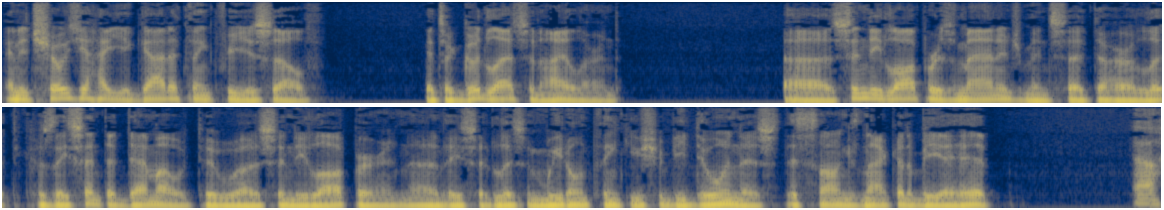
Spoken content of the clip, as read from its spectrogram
And it shows you how you got to think for yourself. It's a good lesson I learned. Uh, Cyndi Lauper's management said to her, because they sent a demo to uh, Cyndi Lauper, and uh, they said, listen, we don't think you should be doing this. This song's not going to be a hit. Ugh.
